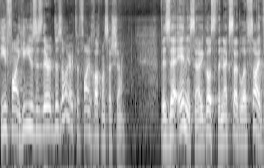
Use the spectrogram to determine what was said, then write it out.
he, find, he uses their desire to find Chachmas Hashem. Now he goes to the next side, the left side.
